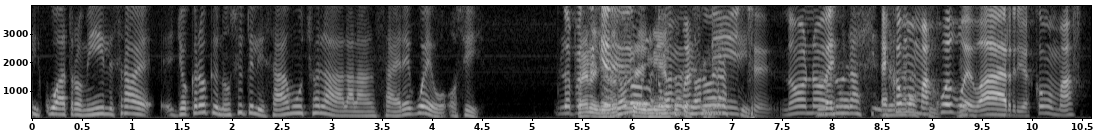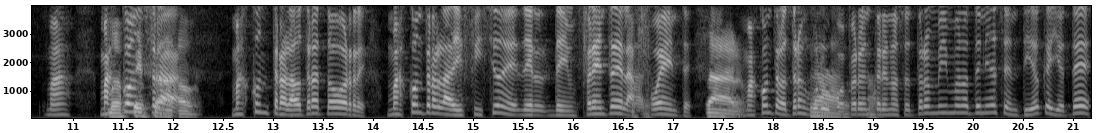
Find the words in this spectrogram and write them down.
Y 4000, ¿sabes? Yo creo que no se utilizaba mucho la, la lanzadera de huevo, ¿o sí? Lo que pasa Bueno, es que yo no es sé, como más niche. No, no, es, no era así, es como más así. juego de barrio, es como más, más, más, Más contra, pesado. más contra la otra torre, más contra el edificio de, de- de enfrente de la fuente, Claro. más contra otros Claro, grupos, pero claro. entre nosotros mismos no tenía sentido que yo te,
